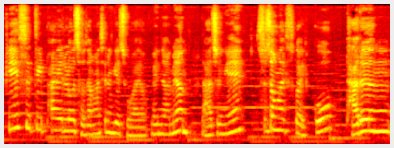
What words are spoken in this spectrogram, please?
PSD 파일로 저장하시는 게 좋아요. 왜냐하면 나중에 수정할 수가 있고 다른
